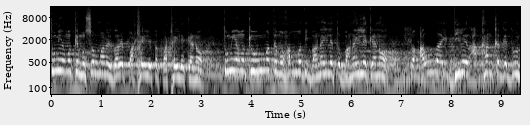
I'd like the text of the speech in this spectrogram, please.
তুমি আমাকে মুসলমানের ঘরে পাঠাইলে তো পাঠাইলে কেন? তুমি আমাকে উন্মতে মোহাম্মদী বানাইলে তো বানাইলে কেন? তো আল্লাহ দিলের আকাঙ্ক্ষাকে দূর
